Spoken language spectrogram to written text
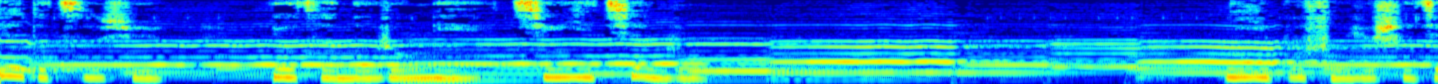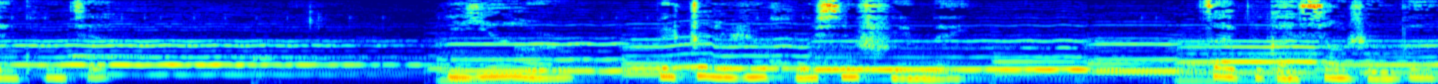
夜的思绪，又怎能容你轻易嵌入？你已不属于时间空间，你因而被震于湖心水湄，再不敢向人问，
